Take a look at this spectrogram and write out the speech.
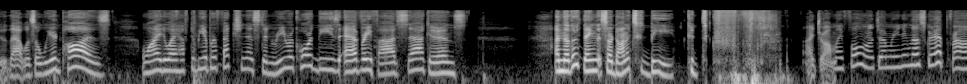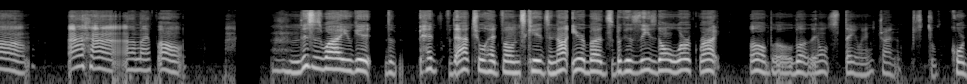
That was a weird pause. Why do I have to be a perfectionist and re-record these every five seconds? Another thing that Sardonyx could be could. I dropped my phone which I'm reading the script from. Uh huh. On my phone. This is why you get the head, the actual headphones, kids, and not earbuds, because these don't work right. Oh, blah blah. They don't stay when you're trying to record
